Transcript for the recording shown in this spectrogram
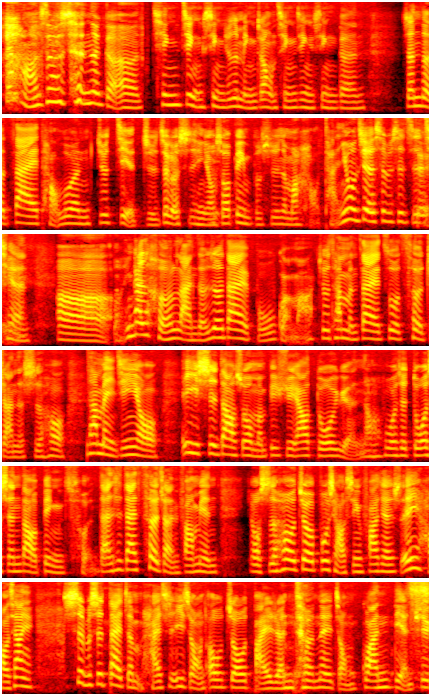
但好像是不是那个呃亲近性，就是民众亲近性跟。真的在讨论就解职这个事情，有时候并不是那么好谈。因为我记得是不是之前呃，应该是荷兰的热带博物馆嘛，就是他们在做策展的时候，他们已经有意识到说我们必须要多元，然后或者是多声道并存。但是在策展方面，有时候就不小心发现说，哎，好像是不是带着还是一种欧洲白人的那种观点去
